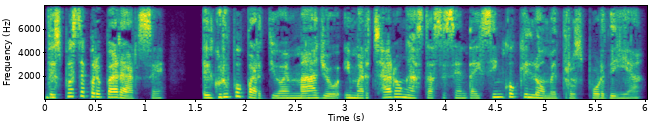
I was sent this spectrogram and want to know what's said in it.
Después de prepararse, el grupo partió en mayo y marcharon hasta 65 kilómetros por día.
